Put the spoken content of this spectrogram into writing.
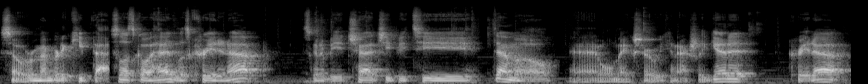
So remember to keep that. So let's go ahead, let's create an app. It's gonna be ChatGPT demo and we'll make sure we can actually get it. Create app.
